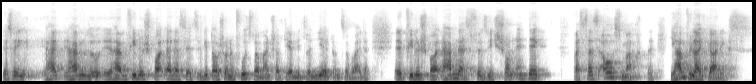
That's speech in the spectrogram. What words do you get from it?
Deswegen haben, so, haben viele Sportler das jetzt, es gibt auch schon eine Fußballmannschaft, die ja mit trainiert und so weiter. Äh, viele Sportler haben das für sich schon entdeckt, was das ausmacht. Ne? Die haben vielleicht gar nichts,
